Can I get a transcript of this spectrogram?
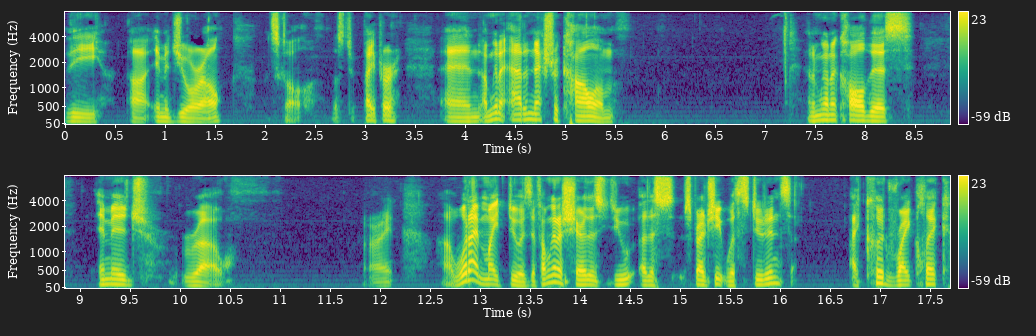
the uh, image URL. Let's call let's do Piper, and I'm going to add an extra column, and I'm going to call this image row. All right. Uh, what I might do is if I'm going to share this, uh, this spreadsheet with students, I could right click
